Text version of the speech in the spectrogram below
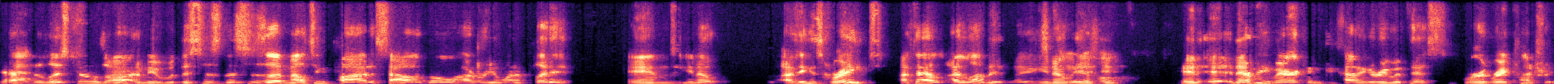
yeah. yeah. the list goes on. I mean, this is this is a melting pot, a salad bowl, however you want to put it. And you know, I think it's great. I think I love it. You know, and, and, and, every American can kind of agree with this. We're a great country.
